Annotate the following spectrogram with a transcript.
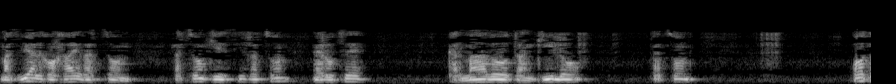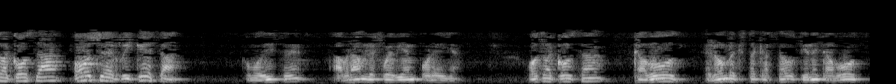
Masvia Lejojai Razón. Razón quiere decir razón, merutze, calmado, tranquilo, razón. Otra cosa, Osher, riqueza. Como dice, Abraham le fue bien por ella. Otra cosa, cabot. El hombre que está casado tiene cabot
